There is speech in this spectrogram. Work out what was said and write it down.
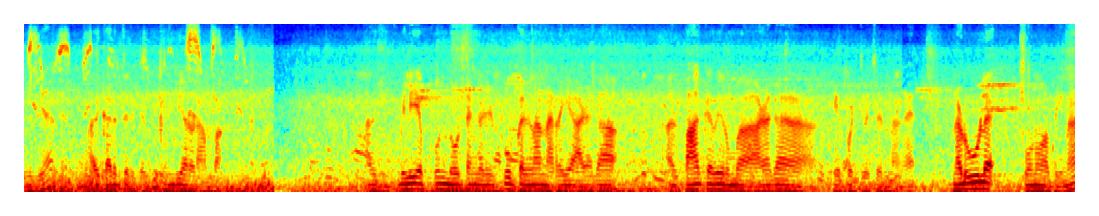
எம்ஜிஆர் அதுக்கு அடுத்து இருக்கிறது எம்ஜிஆரோட அம்மா. அதுக்கு வெளியே பூந்தோட்டங்கள் பூக்கள்லாம் நிறைய அழகாக அது பார்க்கவே ரொம்ப அழகாக ஏற்படுத்தி வச்சுருந்தாங்க. நடுவில் போனோம் அப்படின்னா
